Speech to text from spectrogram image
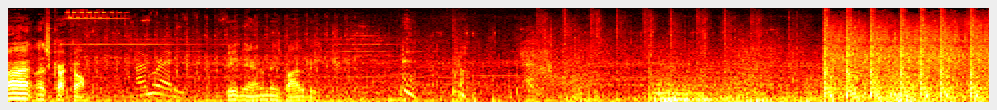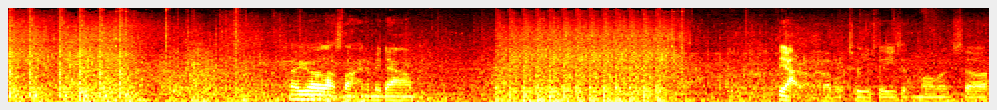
Right, let's crack on. I'm ready. Beat the enemies by the beach. There you go, that's that enemy down. They are on level 2s these at the moment, so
